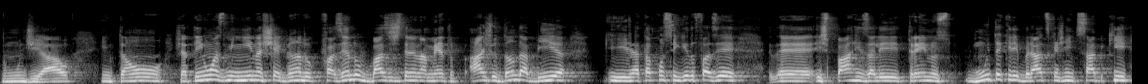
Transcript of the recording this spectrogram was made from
no Mundial. Então, já tem umas meninas chegando, fazendo base de treinamento, ajudando a Bia, e já está conseguindo fazer é, sparrings ali, treinos muito equilibrados que a gente sabe que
